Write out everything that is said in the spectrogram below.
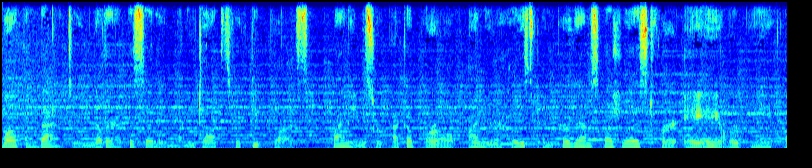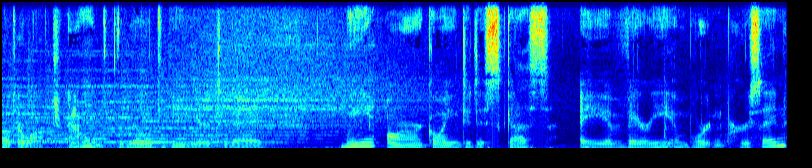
Welcome back to another episode of Money Talks 50 Plus. My name is Rebecca Pearl. I'm your host and program specialist for AARP Elder Watch, and I am thrilled to be here today. We are going to discuss a very important person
